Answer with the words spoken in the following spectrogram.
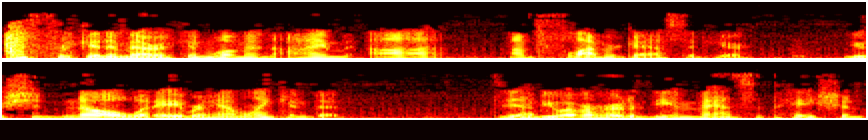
African American woman, I'm uh, I'm flabbergasted here. You should know what Abraham Lincoln did. Do- Have you ever heard of the Emancipation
